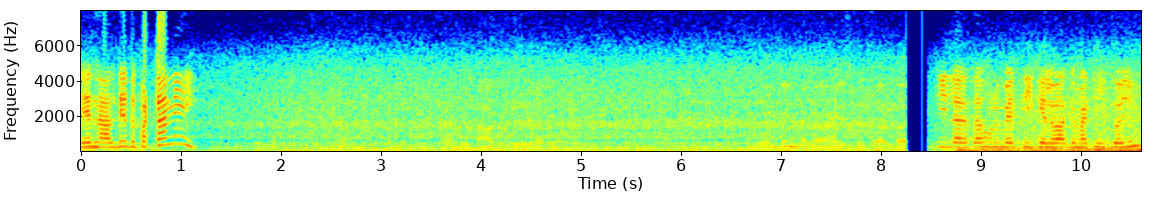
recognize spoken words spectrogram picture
ਇਹ ਨਾਲ ਦੀ ਦੁਪੱਟਾ ਨਹੀਂ? ਕੀ ਲੱਗਦਾ ਹੁਣ ਮੈਂ ਟੀਕੇ ਲਵਾ ਕੇ ਮੈਂ ਠੀਕ ਹੋ ਜੂ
